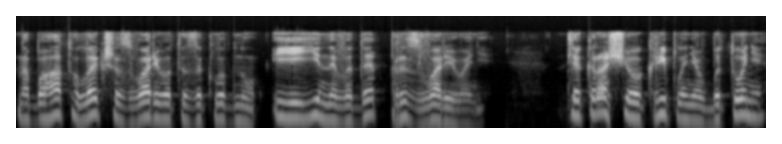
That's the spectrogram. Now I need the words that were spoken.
набагато легше зварювати закладну і її не веде при зварюванні. Для кращого кріплення в бетоні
